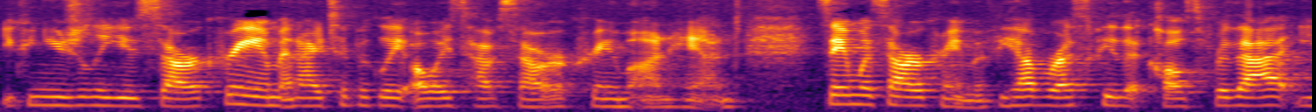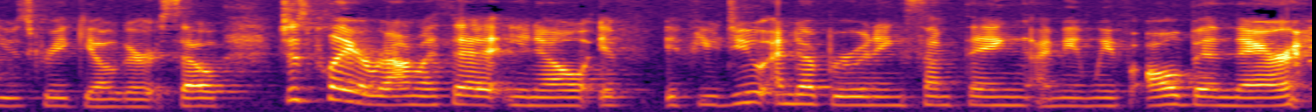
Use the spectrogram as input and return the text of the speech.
you can usually use sour cream and I typically always have sour cream on hand. Same with sour cream. If you have a recipe that calls for that, use Greek yogurt. So just play around with it. You know, if, if you do end up ruining something, I mean, we've all been there.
